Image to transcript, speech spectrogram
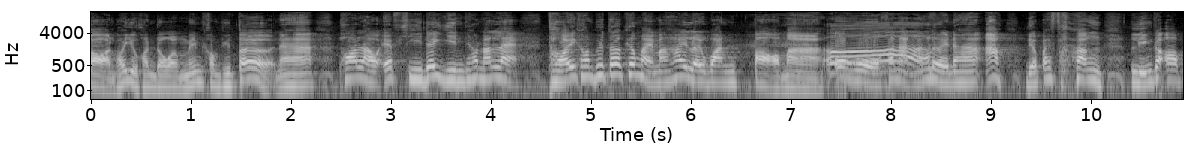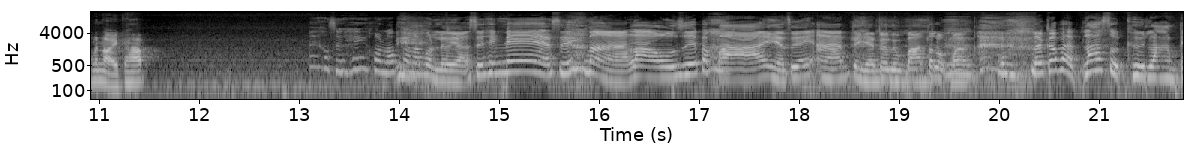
ก่อน เพราะอยู่คอนโดมันไม่มีคอมพิวเตอร์นะฮะพอเรา FC ได้ยินเท่านั้นแหละ ถอยคอมพิวเตอร์เครื่องใหม่มาให้เลยวันต่อมาเออโอ้โห ขนาดนั้นเลยนะฮะอ้าวเดี๋ยวไปฟังหลิงกับออมกันหน่อยครับไม่ เขาซื้อให้คนรอบตัวเราหมดเลยอะซื้อให้แม่ซื้อให้หมาเราซื้อให้ป๊าป๊าอย่างเงี้ยซื้อให้อาร์ตอย่างเงี้ยเดลูบ้าตลกมากแล้วก็แบบล่าสุดคือลามไป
